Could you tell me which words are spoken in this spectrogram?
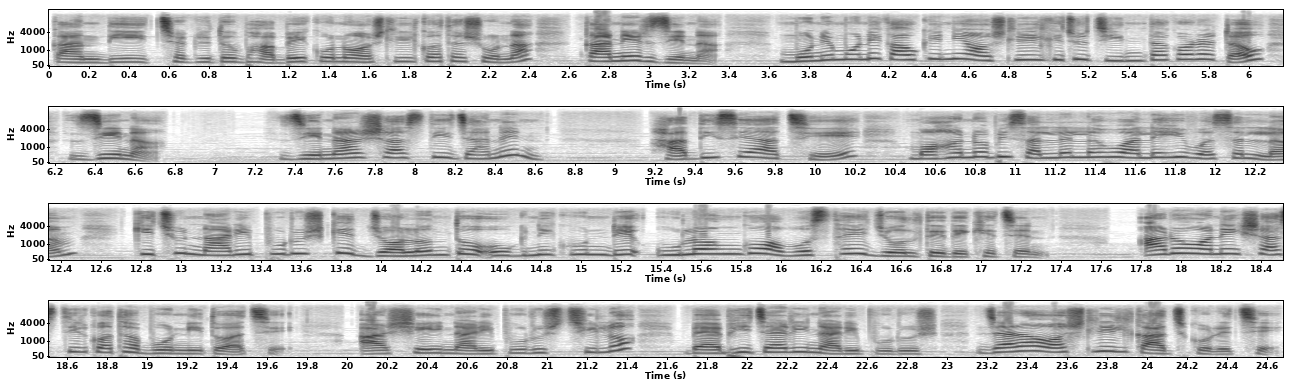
কান দিয়ে ইচ্ছাকৃতভাবে কোনো অশ্লীল কথা শোনা, কানের জেনা। মনে মনে কাউকে নিয়ে অশ্লীল কিছু চিন্তা করাটাও জেনা। জেনার শাস্তি জানেন? হাদিসে আছে, মহানবী সাল্লাল্লাহু আলহি ওয়াসাল্লাম কিছু নারী পুরুষকে জ্বলন্ত অগ্নিকুণ্ডে উলঙ্গ অবস্থায় জ্বলতে দেখেছেন। আরও অনেক শাস্তির কথা বর্ণিত আছে। আর সেই নারী পুরুষ ছিল ব্যভিচারী নারী পুরুষ, যারা অশ্লীল কাজ করেছে।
